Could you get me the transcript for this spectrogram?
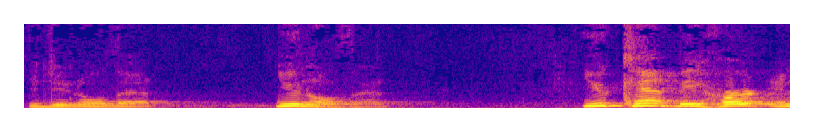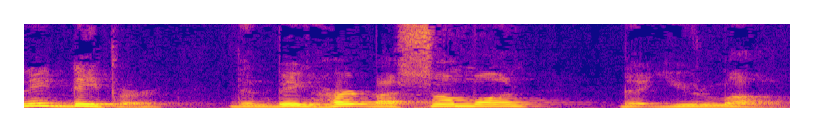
Did you know that? You know that. You can't be hurt any deeper than being hurt by someone that you love.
